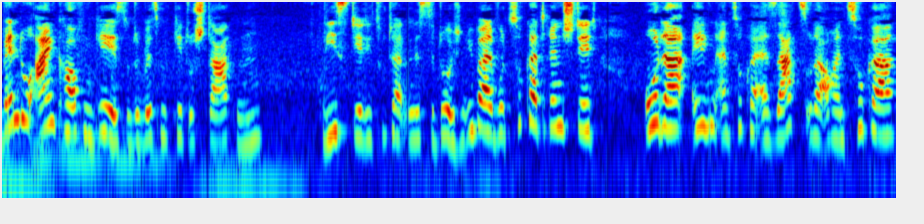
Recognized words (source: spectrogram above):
wenn du einkaufen gehst und du willst mit Keto starten, liest dir die Zutatenliste durch. Und überall, wo Zucker drin steht oder irgendein Zuckerersatz oder auch ein Zuckername.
